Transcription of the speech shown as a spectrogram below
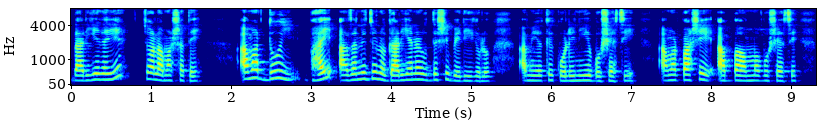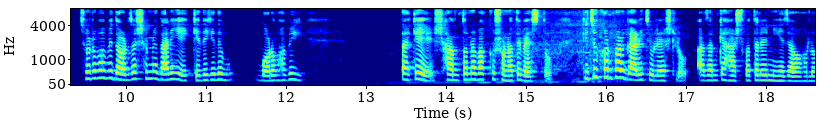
দাঁড়িয়ে দাঁড়িয়ে চল আমার সাথে। আমার দুই ভাই আজানের জন্য গাড়ি আনার উদ্দেশ্যে বেরিয়ে গেল। আমি ওকে কোলে নিয়ে বসে আছি। আমার পাশে আব্বা আম্মা বসে আছে। ছোটো ভাবি দরজার সামনে দাঁড়িয়ে কেঁদে কেঁদে বড় ভাবি তাকে সান্ত্বনা বাক্য শোনাতে ব্যস্ত। কিছুক্ষণ পর গাড়ি চলে আসলো। আজানকে হাসপাতালে নিয়ে যাওয়া হলো।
